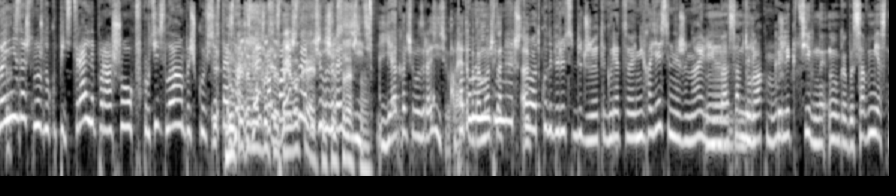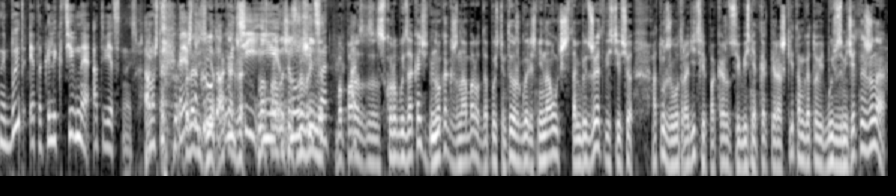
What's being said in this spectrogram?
но они не знают, что нужно купить стиральный порошок, вкрутить лампочку и все Ну, остальное. этому Знаешь, а знаешь, что я хочу возразить? Я хочу возразить вот а на это, потом потому они что понимают, что э, откуда берется бюджет. И говорят, э, не хозяйственная жена или на самом деле дурак муж. коллективный, ну как бы совместный быт это коллективная ответственность, потому что, конечно, круто нет, а как уйти же? У нас, и правда, сейчас уже научиться. время пора скоро будет заканчивать, но как же наоборот, допустим, ты уже говоришь, не научишься там бюджет вести, все, а тут же вот родители покажут все, объяснят, как пирожки там готовить, будешь замечательная жена.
